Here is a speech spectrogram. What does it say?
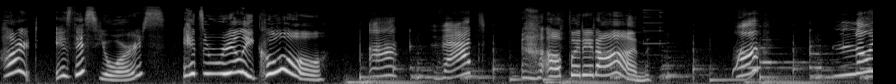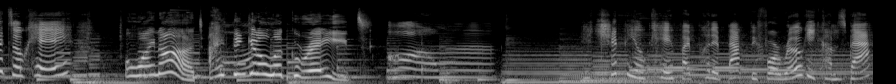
Hart, is this yours? It's really cool. Uh, that? I'll put it on. Huh? No, it's okay. Why not? I think it'll look great. Um, it should be okay if I put it back before Rogi comes back.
